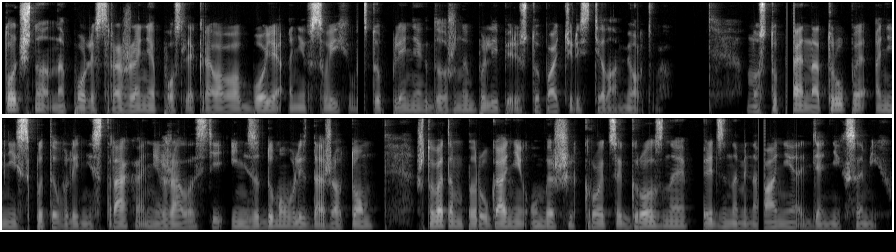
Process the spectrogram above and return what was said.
Точно на поле сражения после кровавого боя они в своих выступлениях должны были переступать через тела мертвых. Но ступая на трупы, они не испытывали ни страха, ни жалости и не задумывались даже о том, что в этом поругании умерших кроется грозное предзнаменование для них самих.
